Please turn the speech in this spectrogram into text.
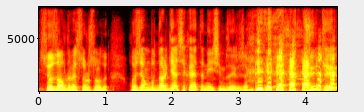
söz aldı ve soru sordu. Hocam bunlar gerçek hayatta ne işimize yarayacak? Çünkü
